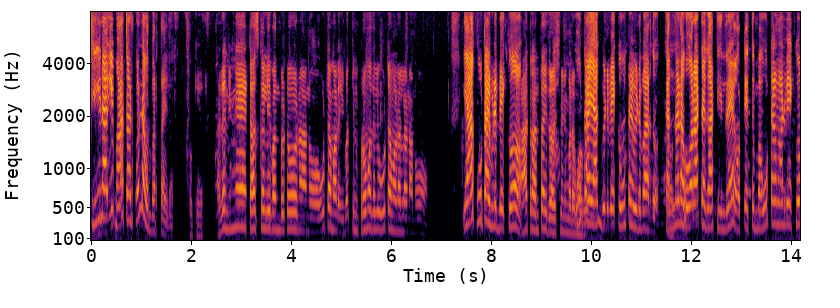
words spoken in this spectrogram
ಕ್ಲೀನ್ ಆಗಿ ಮಾತಾಡ್ಕೊಂಡು ಅವ್ರು ಬರ್ತಾ ಇದ್ದಾರೆ. ಓಕೆ ಅದೇ ನಿನ್ನೆ ಟಾಸ್ಕ್ ಅಲ್ಲಿ ಬಂದ್ಬಿಟ್ಟು ನಾನು ಊಟ ಮಾಡ ಇವತ್ತಿನ ಪ್ರೋಮೋದಲ್ಲಿ ಊಟ ಮಾಡಲ್ಲ ನಾನು. ಯಾಕೆ ಊಟ ಬಿಡ್ಬೇಕು? ಆತರ ಅಂತ ಇದ್ರು ಅಶ್ವಿನಿ ಮೇಡಮ್ ಊಟ ಯಾಕೆ ಬಿಡ್ಬೇಕು? ಊಟ ಬಿಡಬಾರ್ದು. ಕನ್ನಡ ಹೋರಾಟಗಾತಿ ಅಂದ್ರೆ ಹೊಟ್ಟೆ ತುಂಬಾ ಊಟ ಮಾಡ್ಬೇಕು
